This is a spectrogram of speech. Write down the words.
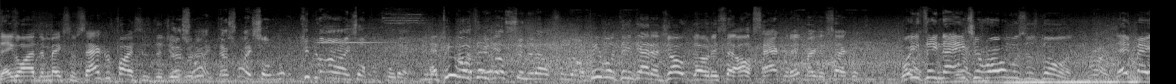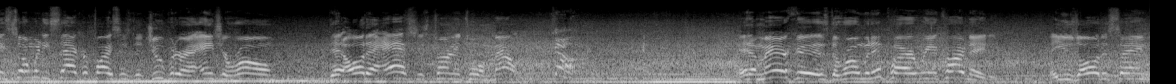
They gonna have to make some sacrifices to Jupiter. That's right. That's right. So keep your eyes open for that. You And people I'll, think I'll send it out for And y'all. people think that a joke though. They say, "Oh, sacri- they make a sacrifice." What do you think the ancient Romans was doing? Right. They made so many sacrifices to Jupiter in ancient Rome that all the ashes turn into a mountain. God. And America is the Roman Empire reincarnated. They use all the same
